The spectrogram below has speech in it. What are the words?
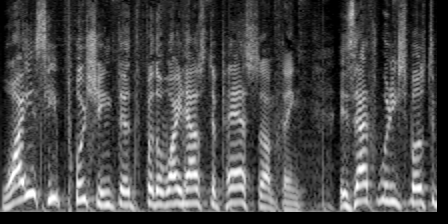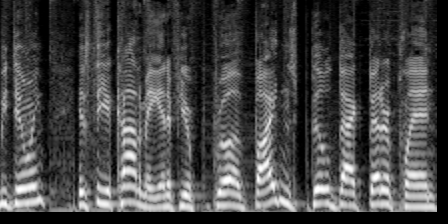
Why is he pushing to, for the White House to pass something? Is that what he's supposed to be doing? It's the economy. And if you're uh, Biden's Build Back Better plan,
